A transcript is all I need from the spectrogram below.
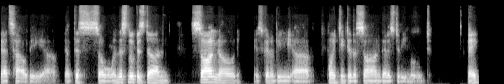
that's how the uh, that this so when this loop is done, song node is going to be uh, pointing to the song that is to be moved. Okay,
